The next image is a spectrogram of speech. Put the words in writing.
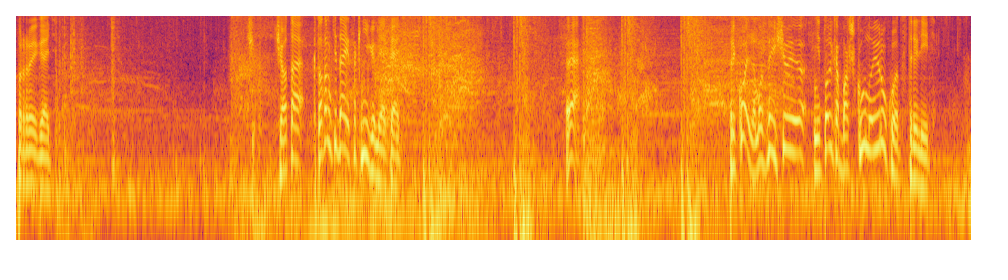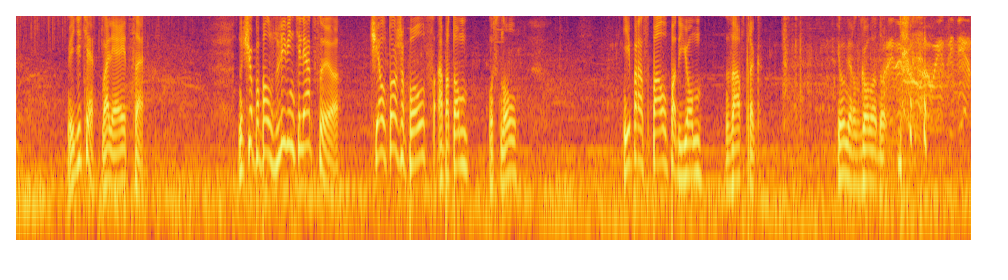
Прыгать. Чё-то... Кто там кидается книгами опять? Э! Прикольно, можно еще и не только башку, но и руку отстрелить. Видите? Валяется. Ну что, поползли вентиляцию? Чел тоже полз, а потом уснул. И проспал подъем, завтрак. И умер с голоду. Новый инцидент,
